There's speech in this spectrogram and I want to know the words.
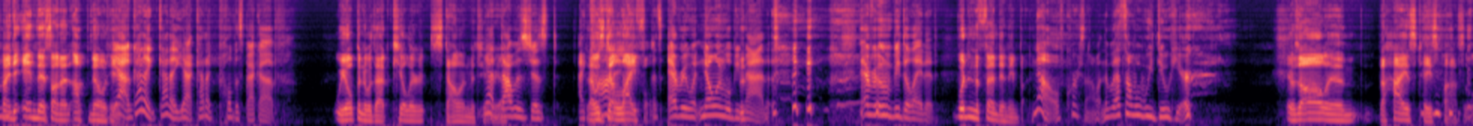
Trying to end this on an up note here. Yeah, gotta gotta yeah, gotta pull this back up. We opened with that killer Stalin material. Yeah, that was just That was delightful. That's everyone no one will be The- mad. everyone will be delighted. Wouldn't offend anybody. No, of course not. That's not what we do here. It was all in the highest taste possible.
